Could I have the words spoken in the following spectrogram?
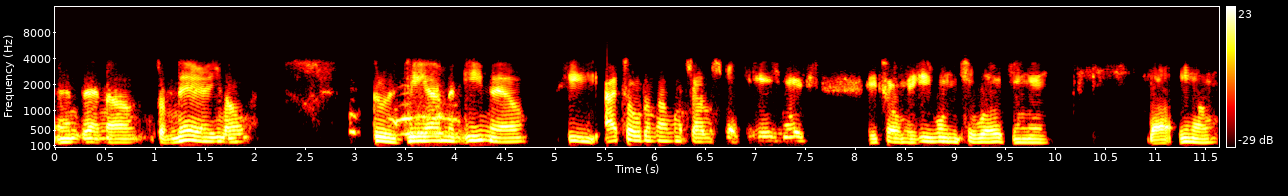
and then um, from there, you know, through the DM and email. He, I told him how much I respected his wife. He told me he wanted to work, and then, but you know,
